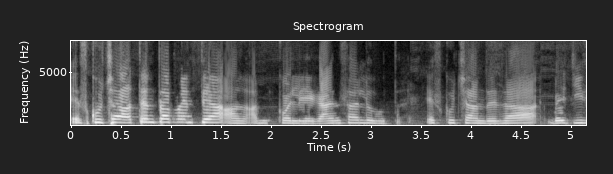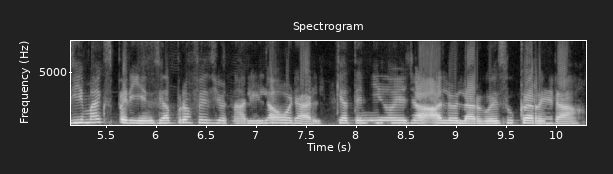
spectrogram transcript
He escuchado atentamente a, a mi colega en salud, escuchando esa bellísima experiencia profesional y laboral que ha tenido ella a lo largo de su carrera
